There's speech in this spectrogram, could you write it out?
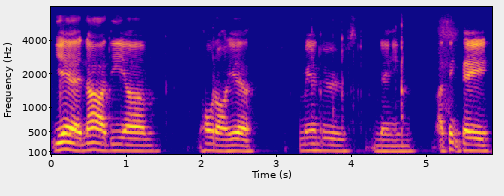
Yeah, nah, the um hold on, yeah. Commander's name. I think they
